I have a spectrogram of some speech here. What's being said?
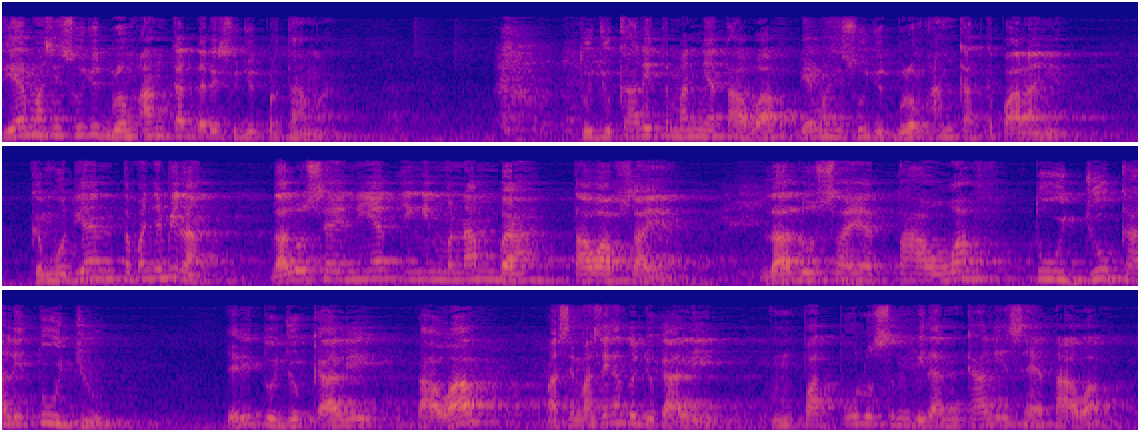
dia masih sujud belum angkat dari sujud pertama. Tujuh kali temannya tawaf, dia masih sujud belum angkat kepalanya. Kemudian temannya bilang, lalu saya niat ingin menambah tawaf saya. Lalu saya tawaf tujuh kali tujuh. Jadi tujuh kali tawaf Masing-masing kan tujuh kali. 49 kali saya tawaf.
